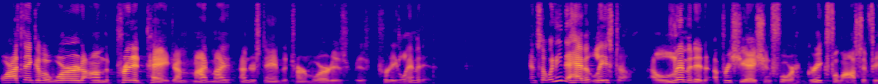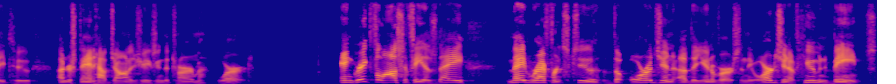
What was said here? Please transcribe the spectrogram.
Or I think of a word on the printed page. I'm, my, my understanding of the term word is, is pretty limited. And so we need to have at least a, a limited appreciation for Greek philosophy to understand how John is using the term word. In Greek philosophy, as they made reference to the origin of the universe and the origin of human beings,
